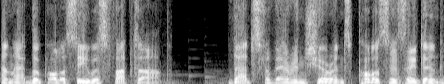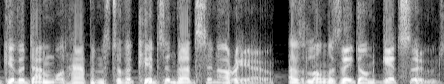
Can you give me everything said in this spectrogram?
and that the policy was fucked up. That's for their insurance policies they don't give a damn what happens to the kids in that scenario, as long as they don't get sued.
